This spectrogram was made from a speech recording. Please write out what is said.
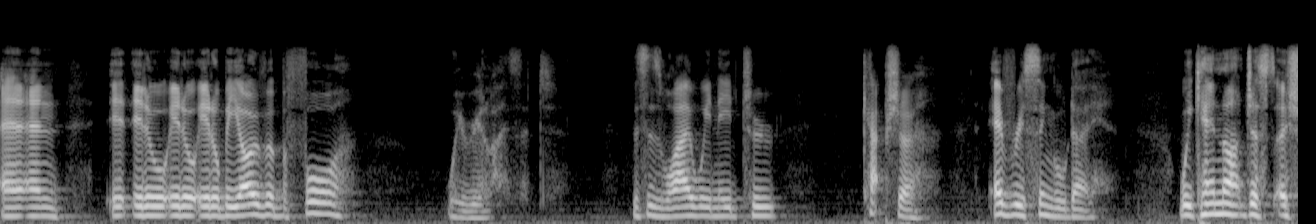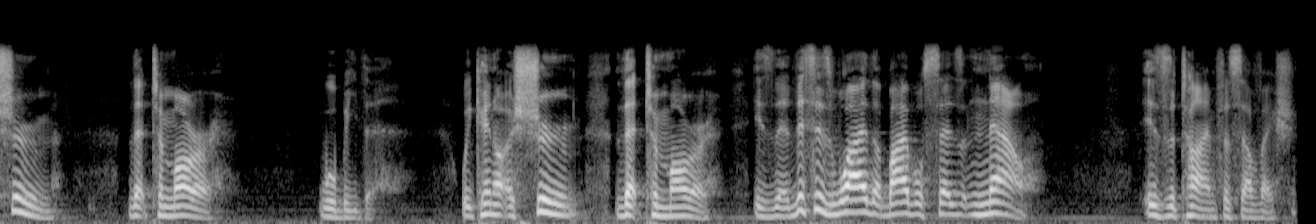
and, and it, it'll it'll it'll be over before we realize it. This is why we need to capture every single day. We cannot just assume that tomorrow will be there. We cannot assume that tomorrow is there. This is why the Bible says now is the time for salvation.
